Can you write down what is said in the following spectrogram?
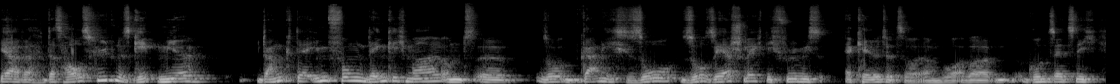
ja, das Haus hüten. Es geht mir dank der Impfung, denke ich mal, und äh, so gar nicht so, so sehr schlecht. Ich fühle mich erkältet so irgendwo. Aber grundsätzlich,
